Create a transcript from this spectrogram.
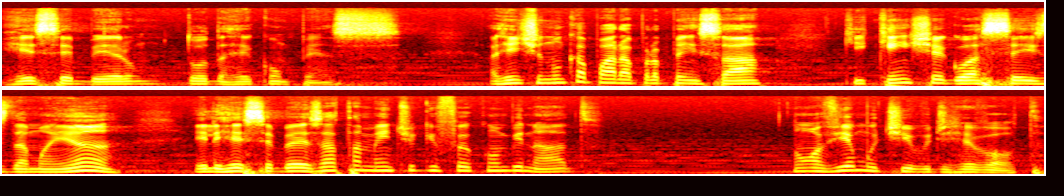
receberam toda a recompensa. A gente nunca para para pensar que quem chegou às seis da manhã, ele recebeu exatamente o que foi combinado. Não havia motivo de revolta.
